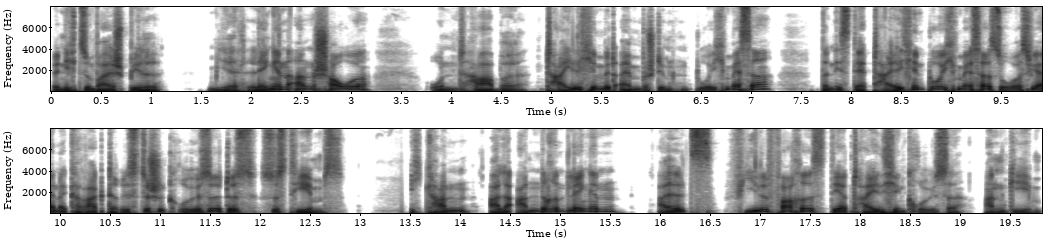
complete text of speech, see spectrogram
Wenn ich zum Beispiel mir Längen anschaue und habe Teilchen mit einem bestimmten Durchmesser, dann ist der Teilchendurchmesser sowas wie eine charakteristische Größe des Systems. Ich kann alle anderen Längen als Vielfaches der Teilchengröße angeben.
